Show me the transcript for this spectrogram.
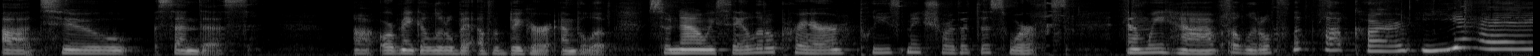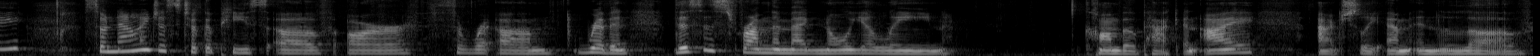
uh, to send this uh, or make a little bit of a bigger envelope. So now we say a little prayer. Please make sure that this works. And we have a little flip-flop card. Yay! So now I just took a piece of our um, ribbon. This is from the Magnolia Lane combo pack. And I actually am in love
